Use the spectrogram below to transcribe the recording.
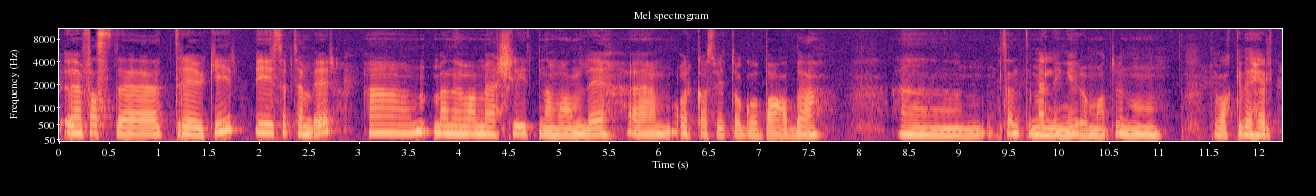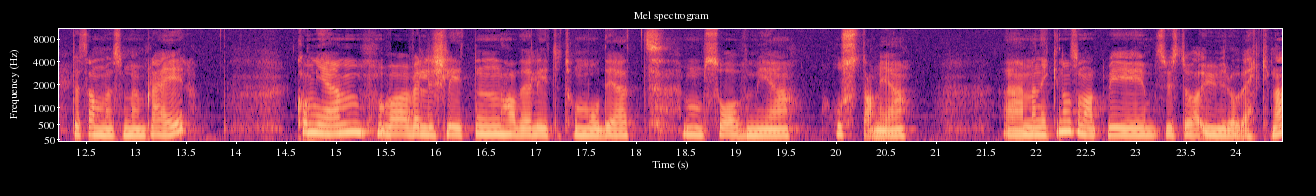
Eh, faste tre uker i september. Men hun var mer sliten enn vanlig. Orka så vidt å gå og bade. Sendte meldinger om at hun Det var ikke det helt det samme som hun pleier. Kom hjem, var veldig sliten, hadde lite tålmodighet, sov mye, hosta mye. Men ikke noe sånn at vi syntes det var urovekkende.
